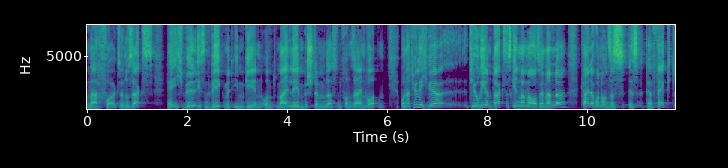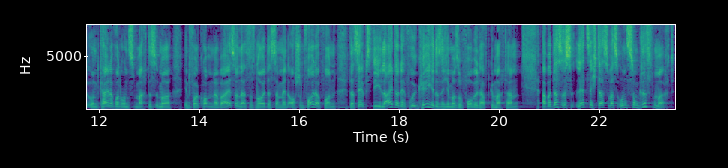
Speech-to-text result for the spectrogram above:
nachfolgst, wenn du sagst, hey, ich will diesen Weg mit ihm gehen und mein Leben bestimmen lassen von seinen Worten. Und natürlich, wir, Theorie und Praxis gehen manchmal auseinander. Keiner von uns ist, ist perfekt und keiner von uns macht es immer in vollkommener Weise. Und da ist das Neue Testament auch schon voll davon, dass selbst die Leiter der frühen Kirche das nicht immer so vorbildhaft gemacht haben. Aber das ist letztlich das, was uns zum Christen macht.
